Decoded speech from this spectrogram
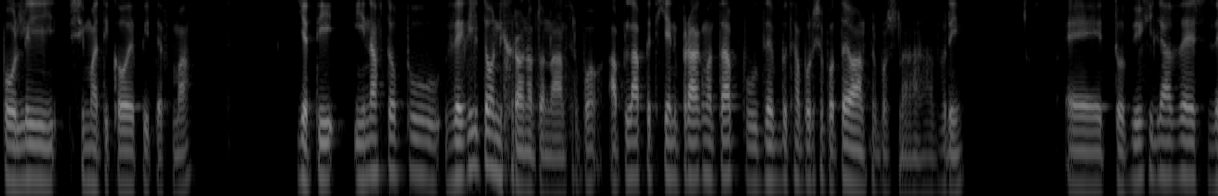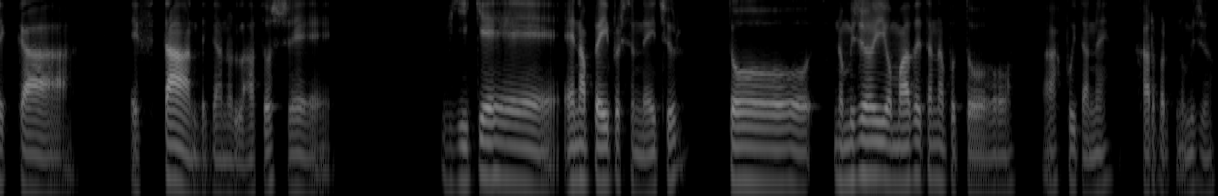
πολύ σημαντικό επίτευγμα. Γιατί είναι αυτό που δεν γλιτώνει χρόνο από τον άνθρωπο, απλά πετυχαίνει πράγματα που δεν θα μπορούσε ποτέ ο άνθρωπος να βρει. Ε, το 2010 αν δεν κάνω λάθος, ε, βγήκε ένα paper στο Nature. Το, νομίζω η ομάδα ήταν από το... Αχ, που ήτανε, Harvard νομίζω.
